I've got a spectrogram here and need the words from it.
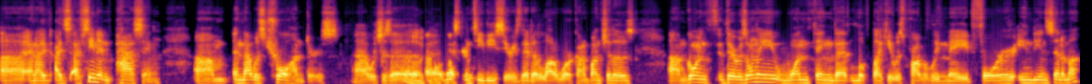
uh, and I've, I've I've seen it in passing, um, and that was Troll Hunters, uh, which is a, Oh, okay. a Western TV series. They did a lot of work on a bunch of those. Um, going, th- there was only one thing that looked like it was probably made for Indian cinema,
